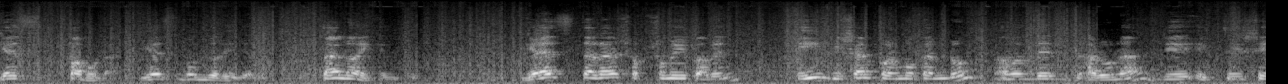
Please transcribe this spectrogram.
গ্যাস পাবো না, গ্যাস বন্ধ হয়ে যাবে। তা নয় কিন্তু। গ্যাস তারা সবসময় পাবেন। এই বিশাল কর্মকাণ্ড আমাদের ধারণা যে একত্রিশে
